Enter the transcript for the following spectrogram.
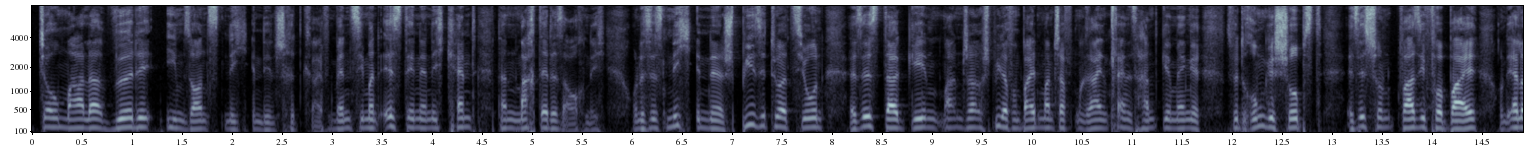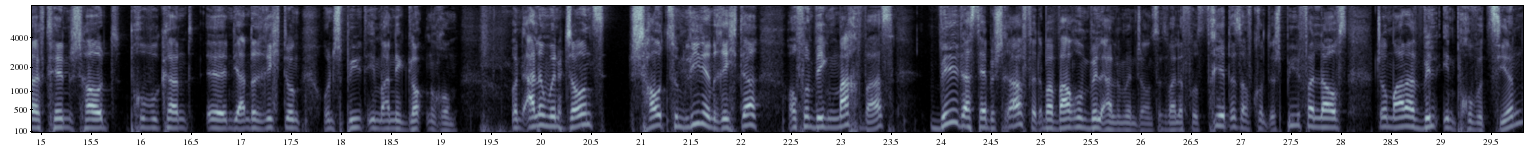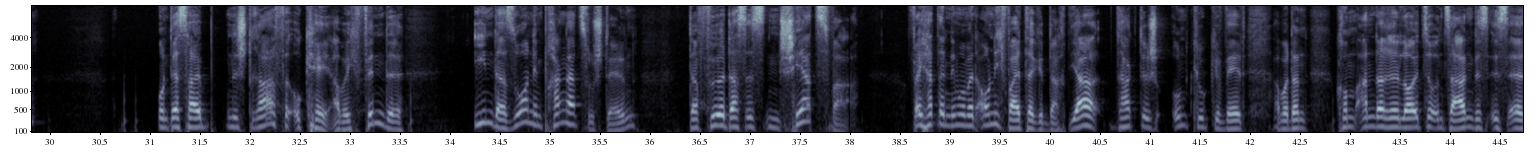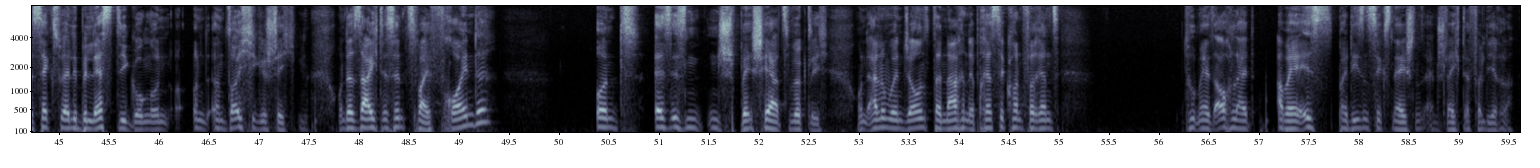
Joe Mahler würde ihm sonst nicht in den Schritt greifen. Wenn es jemand ist, den er nicht kennt, dann macht er das auch nicht. Und es ist nicht in der Spielsituation, es ist, da gehen Mannschaft, Spieler von beiden Mannschaften rein, kleines Handgemenge, es wird rumgeschubst, es ist schon quasi vorbei und er läuft hin, schaut provokant äh, in die andere Richtung und spielt ihm an den Glocken rum. Und Alan Wynne Jones schaut zum Linienrichter, auch von wegen mach was, will, dass der bestraft wird. Aber warum will Wynne Jones das? Weil er frustriert ist aufgrund des Spielverlaufs. Joe Mahler will ihn provozieren und deshalb eine Strafe, okay. Aber ich finde, ihn da so an den Pranger zu stellen, dafür, dass es ein Scherz war. Vielleicht hat er in dem Moment auch nicht weitergedacht. Ja, taktisch unklug gewählt, aber dann kommen andere Leute und sagen, das ist äh, sexuelle Belästigung und, und, und solche Geschichten. Und da sage ich, das sind zwei Freunde und es ist ein, ein Scherz, wirklich. Und Alan Jones danach in der Pressekonferenz, tut mir jetzt auch leid, aber er ist bei diesen Six Nations ein schlechter Verlierer.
